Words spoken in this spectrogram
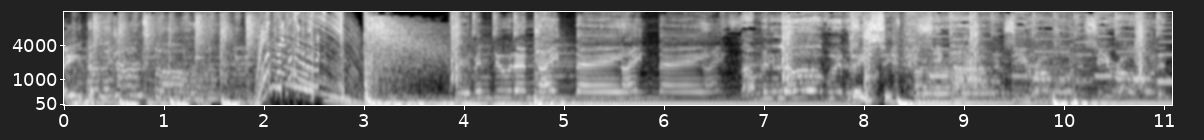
Her. Daisy. She poppin', she rollin', she rollin'.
